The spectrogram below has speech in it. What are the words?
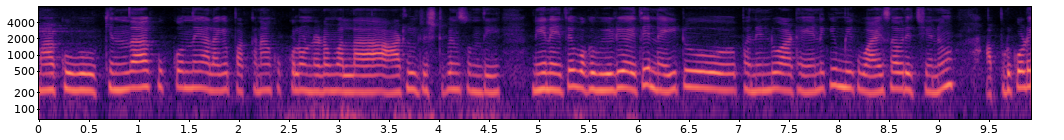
మాకు కింద కుక్క ఉంది అలాగే పక్కన కుక్కలు ఉండడం వల్ల ఆటలు డిస్టర్బెన్స్ ఉంది. నేనైతే ఒక వీడియో అయితే నైటు పన్నెండు ఆ టైంకి మీకు వాయిస్ ఓవర్ ఇచ్చాను. అప్పుడు కూడా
